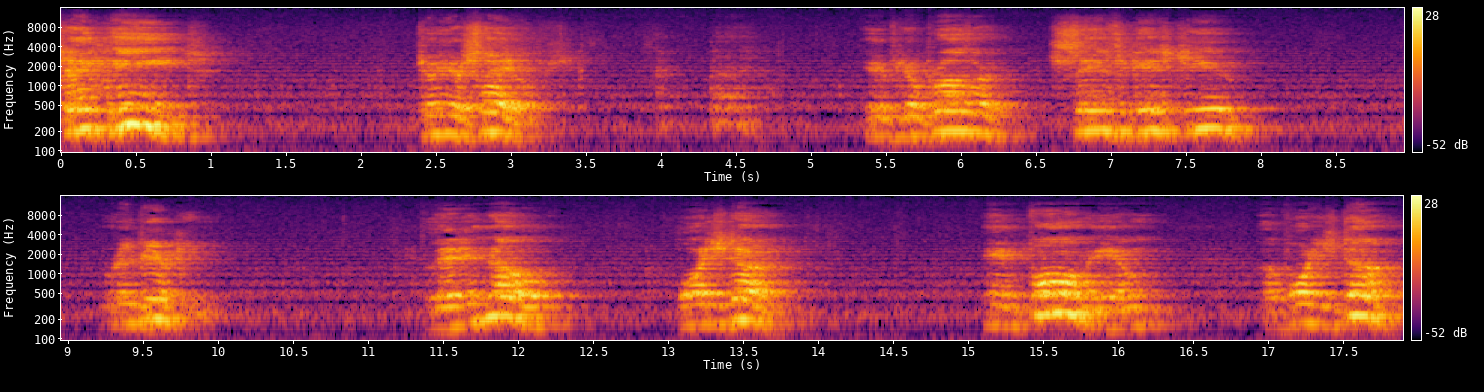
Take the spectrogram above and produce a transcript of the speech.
Take heed to yourselves. If your brother sins against you, rebuke him. Let him know what he's done. Inform him of what he's done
